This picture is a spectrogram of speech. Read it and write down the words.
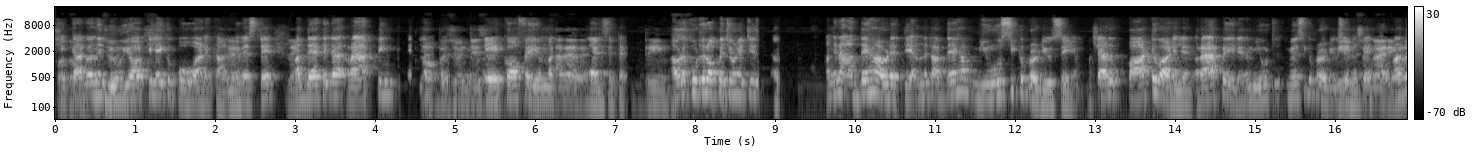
ഷിക്കാഗോ നിന്ന് ന്യൂയോർക്കിലേക്ക് പോവാണ് കാനിയ വെസ്റ്റ്. അദ്ദേഹത്തിന്റെ റാപ്പിംഗ് ടേക്ക് ഓഫ് ചെയ്യും വിചാരിച്ചിട്ട്. അവിടെ കൂടുതൽ ഓപ്പർച്യൂണിറ്റീസ് അങ്ങനെ അദ്ദേഹം അവിടെ എത്തി. എന്നിട്ട് അദ്ദേഹം മ്യൂസിക് പ്രൊഡ്യൂസ് ചെയ്യും. പക്ഷെ അയാൾ പാട്ട് പാടില്ല? റാപ്പ് ചെയ്യില്ല? മ്യൂസിക് പ്രൊഡ്യൂസ് ചെയ്തിട്ട് അത്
